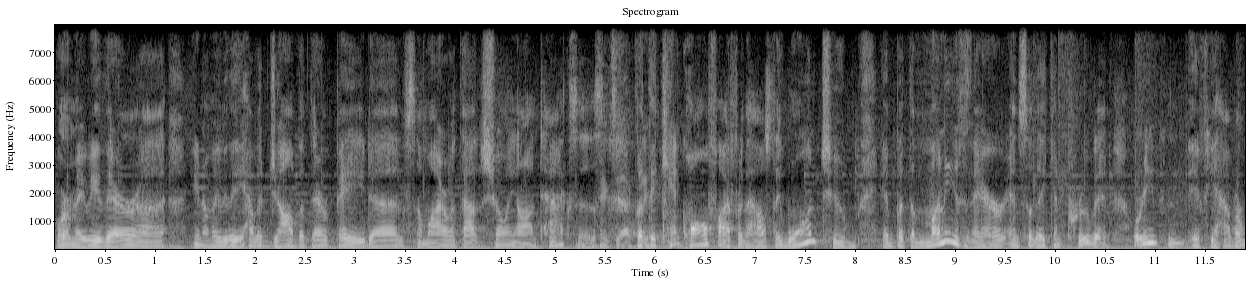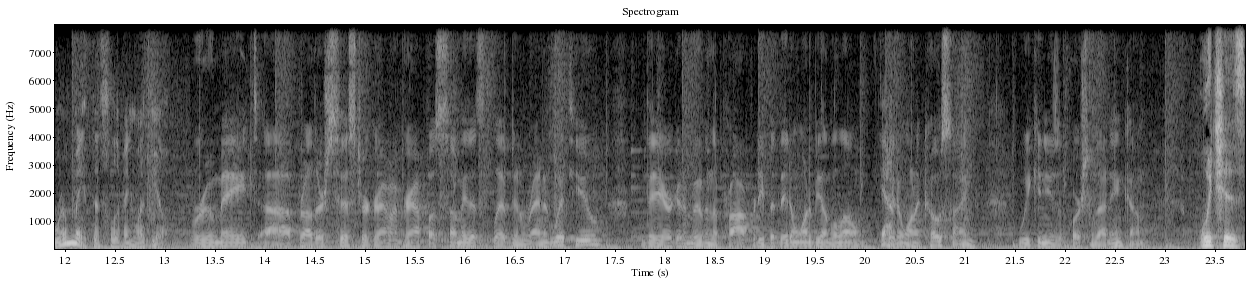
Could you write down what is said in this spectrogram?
or maybe they're, uh, you know, maybe they have a job but they're paid uh, somewhere without showing on taxes. Exactly. But they can't qualify for the house. They want to, but the money's there, and so they can prove it. Or even if you have a roommate that's living with you roommate, uh, brother, sister, grandma, grandpa, somebody that's lived and rented with you, they are going to move in the property, but they don't want to be on the loan. Yeah. They don't want to co-sign. We can use a portion of that income which is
